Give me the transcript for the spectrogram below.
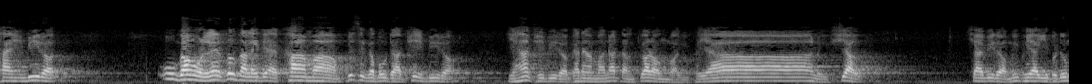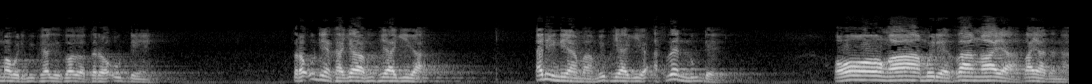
ထိုင်ပြီးတော့ဥကောင်းကိုလည်းသုတ်တလိုက်တဲ့အခါမှာပိစိကဗုဒ္ဓဖြစ်ပြီးတော့ယဟဖြစ်ပြီးတော့ခန္ဓာမာနတောင်ကြွတော်မှာပြီဘုရားလို့ရှောက်ရှားပြီးတော့မိဖုရားကြီးဘဒုမဝေဒီမိဖုရားကြီးသွားတော့တတော်ဥတင် တတော်ဥတင်ခါကျတော့မိဖုရားကြီးကအဲ့ဒီနေရာမှာမိဖုရားကြီးကအသက်နုတယ်ဩငါမွေးတဲ့သား900သာယတနာ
